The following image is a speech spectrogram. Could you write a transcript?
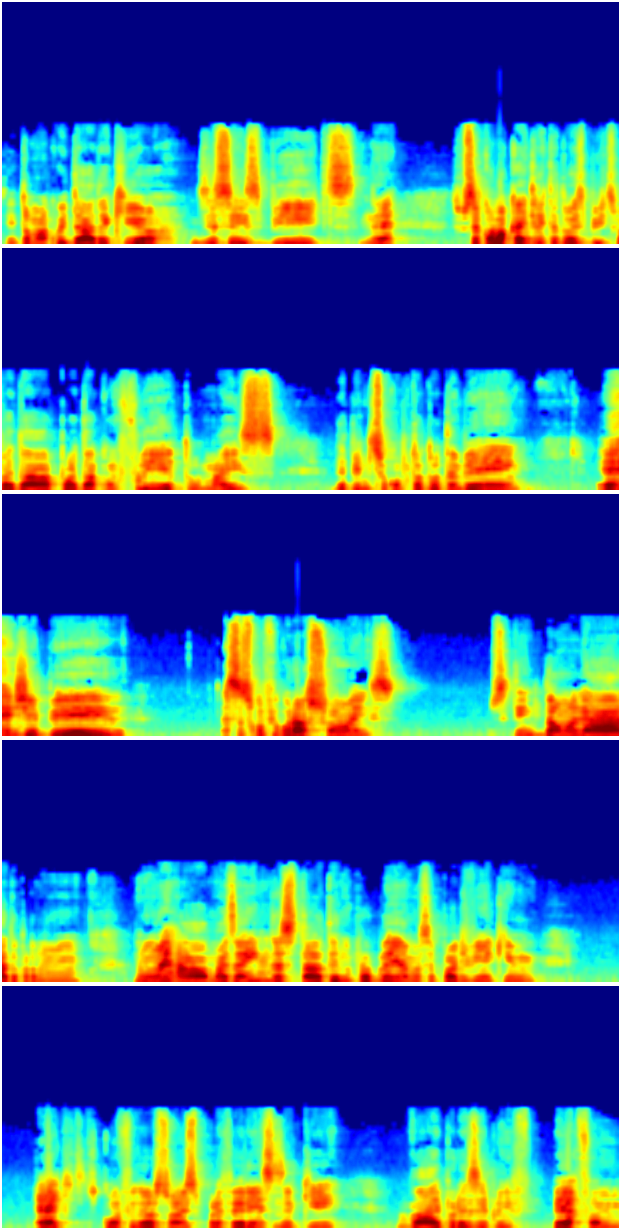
tem que tomar cuidado aqui, ó, 16 bits, né? Se você colocar em 32 bits vai dar, pode dar conflito, mas depende do seu computador também. RGB, essas configurações você tem que dar uma olhada para não, não errar. Mas ainda está tendo problema, você pode vir aqui em Edit, configurações, preferências aqui, vai, por exemplo, em perform,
